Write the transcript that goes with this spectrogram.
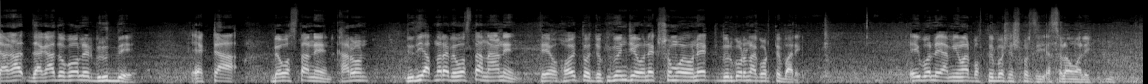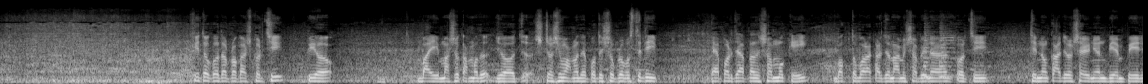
জাগা জাগা দখলের বিরুদ্ধে একটা ব্যবস্থা নেন। কারণ যদি আপনারা ব্যবস্থা না নেন, তে হয়তো জকিগঞ্জে অনেক সময় অনেক দুর্ঘটনা ঘটতে পারে। এই বলে আমি আমার বক্তব্য শেষ করছি। আসসালামু আলাইকুম। কৃতজ্ঞতা প্রকাশ করছি। প্রিয় ভাই মাসুক আহমদ জসিম আহমদের প্রতি সুপ্রবস্থিতি। এ পর্যায়ে আপনাদের সম্মুখেই বক্তব্য রাখার জন্য আমি সবিনয় করছি। তিন নং কাজল শাহ ইউনিয়ন বিএনপির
